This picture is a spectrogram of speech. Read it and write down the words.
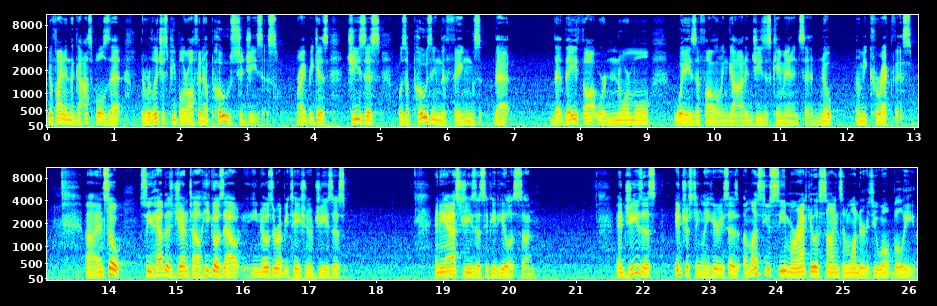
you'll find in the Gospels that the religious people are often opposed to Jesus, right? Because Jesus was opposing the things that that they thought were normal ways of following God, and Jesus came in and said, "Nope, let me correct this." Uh, and so, so you have this Gentile. He goes out. He knows the reputation of Jesus and he asked Jesus if he'd heal his son. And Jesus, interestingly, here he says, Unless you see miraculous signs and wonders, you won't believe.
